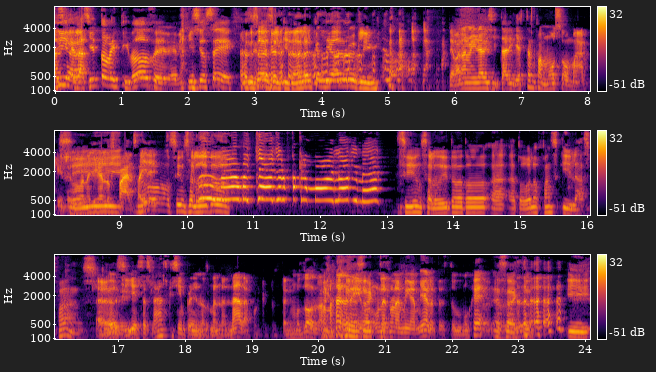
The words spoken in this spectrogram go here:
alcaldía. En la, 122, el edificio C. Tú sabes, cerquita de la alcaldía de Brooklyn. Te van a venir a visitar y ya es tan famoso Omar que luego van a llegar los fans ahí de. No, sí, un saludito. Oh my god, you're a fucking Omar, I love you, man. Sí, un saludito a, todo- a, a todos los fans y las fans. Eh, sí, esas fans que siempre nos mandan nada porque tenemos dos mamás. Una es una amiga mía, la otra es tu mujer. Exacto. Y,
